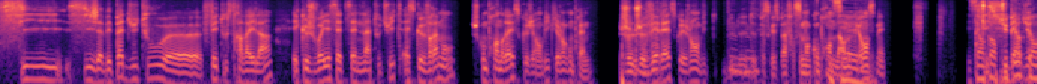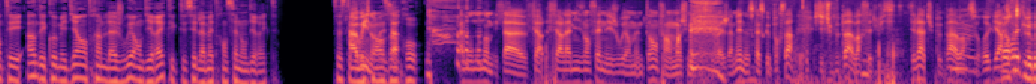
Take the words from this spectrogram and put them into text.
si si j'avais pas du tout euh, fait tout ce travail là et que je voyais cette scène là tout de suite, est-ce que vraiment je comprendrais ce que j'ai envie que les gens comprennent? Je, je verrais ce que les gens ont envie de, de, de parce que c'est pas forcément comprendre là, en l'occurrence mais c'est encore plus dur, dur, quand t'es un des comédiens en train de la jouer en direct et que t'essaies de la mettre en scène en direct. Ça, c'était ah oui, expérience d'impro. ah non, non, non, mais ça, euh, faire, faire la mise en scène et jouer en même temps, enfin, moi, je m'y jamais, ne serait-ce que pour ça. Je dis, tu peux pas avoir cette lucidité-là, tu peux pas avoir ce regard. Mais en fait, le,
